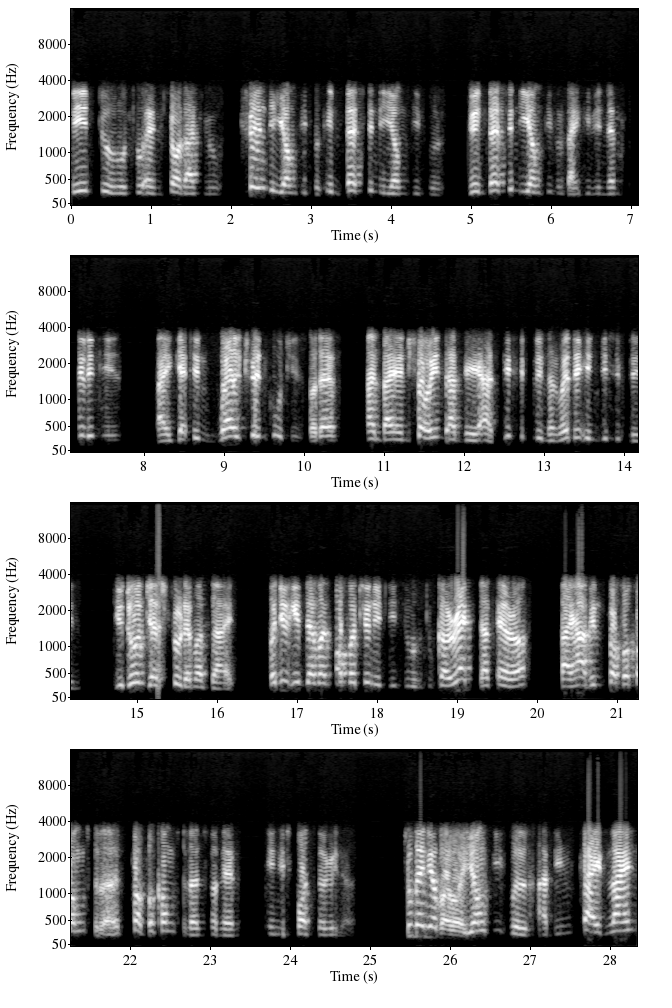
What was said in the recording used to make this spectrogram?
need to, to ensure that you train the young people, invest in the young people. You invest in the young people by giving them facilities, by getting well trained coaches for them, and by ensuring that they are disciplined. And when they're in discipline, you don't just throw them aside, but you give them an opportunity to, to correct that error by having proper counselors, proper counselors for them in the sports arena. Too many of our young people have been sidelined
